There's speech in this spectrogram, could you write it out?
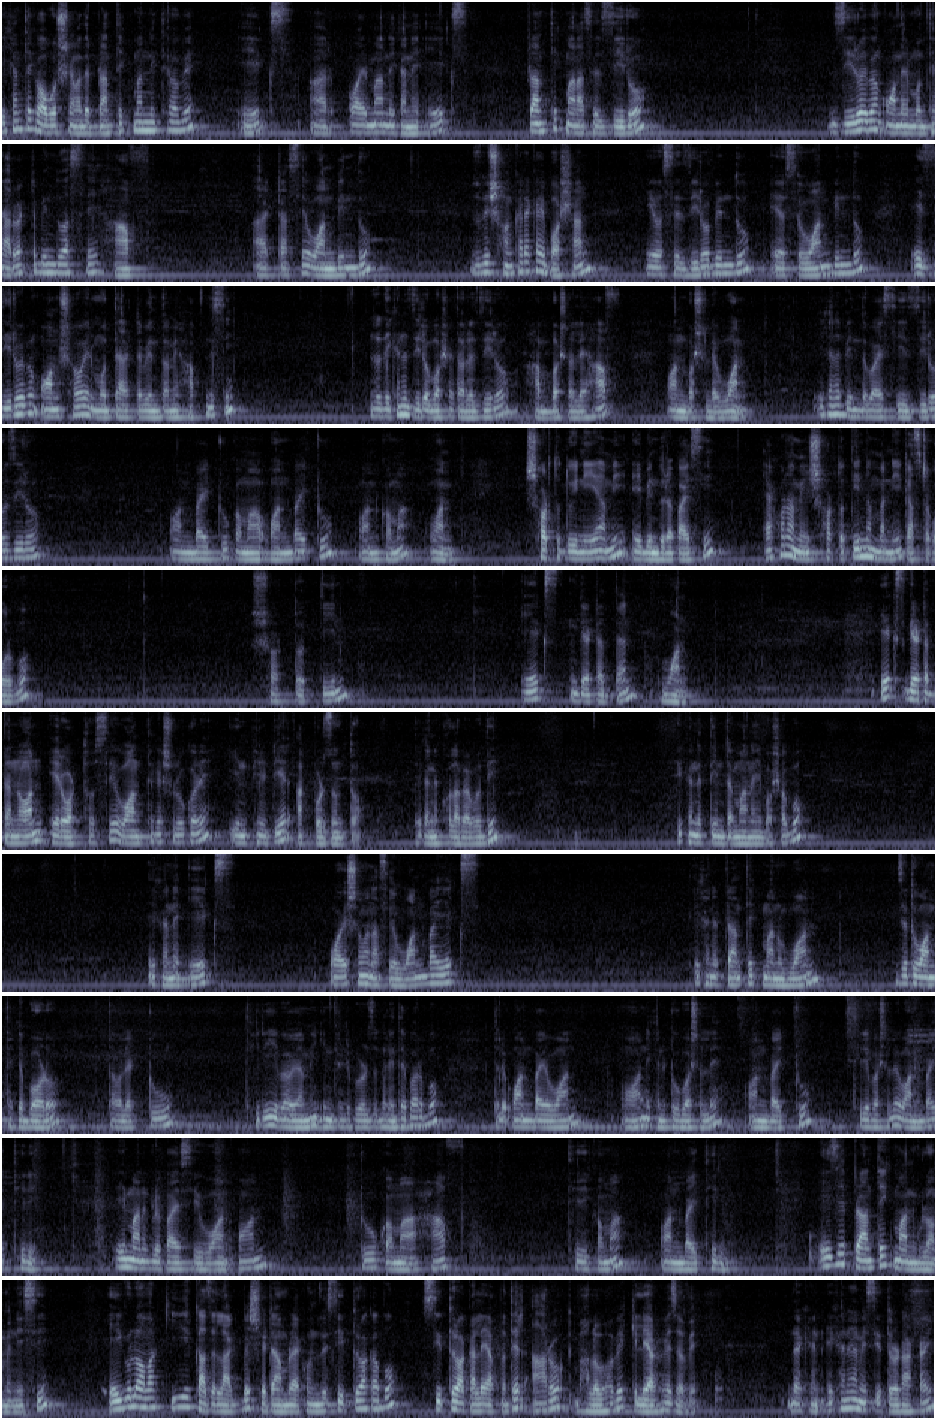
এখান থেকে অবশ্যই আমাদের প্রান্তিক মান নিতে হবে এক্স আর ওয়ের মান এখানে এক্স প্রান্তিক মান আছে জিরো জিরো এবং ওয়ানের মধ্যে আরও একটা বিন্দু আছে হাফ আর একটা আছে ওয়ান বিন্দু। যদি সংখ্যা রেখায় বসান, এ হচ্ছে জিরো বিন্দু, এ হচ্ছে ওয়ান বিন্দু, এই জিরো এবং ওয়ান সহ এর মধ্যে আরেকটা বিন্দু আমি হাফ নিছি। যদি এখানে জিরো বসাই তাহলে জিরো হাফ বসালে হাফ ওয়ান বসালে ওয়ান এখানে বিন্দু পাইছি zero zero one by two comma one by two one comma one শর্ত দুই নিয়ে আমি এই বিন্দুটা পাইছি। এখন আমি শর্ত তিন নাম্বার নিয়ে কাজটা করব। শর্ত তিন X greater than one X greater than ওয়ানের অর্থ হচ্ছে ওয়ান থেকে শুরু করে ইনফিনিটি এর আগ পর্যন্ত। এখানে খোলা ব্যবধি। এখানে তিনটা মানাই বসাবো। এখানে এক্স ওয়াই সমান আছে ওয়ান বাই এক্স এখানে প্রান্তিক মান ওয়ান যেহেতু ওয়ান থেকে বড়, তাহলে টু থ্রি এভাবে আমি ইনফিনিটি পর্যন্ত নিতে পারব। তাহলে ওয়ান বাই ওয়ান ওয়ান এখানে টু বসালে ওয়ান বাই টু থ্রি বসালে ওয়ান বাই থ্রি এই মানগুলো পাইছি one one two comma half three comma one by three এই যে প্রান্তিক মানগুলো আমি নিছি, এইগুলো আমার কী কাজে লাগবে সেটা আমরা এখন যে চিত্র আঁকাবো চিত্র আঁকালে আপনাদের আরও ভালোভাবে ক্লিয়ার হয়ে যাবে। দেখেন, এখানে আমি চিত্রটা আঁকাই।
